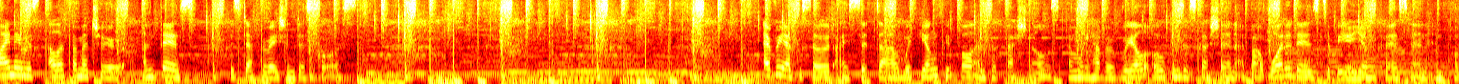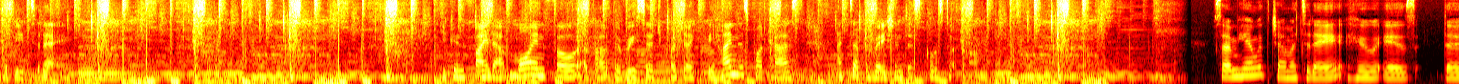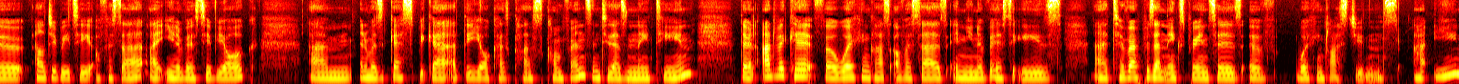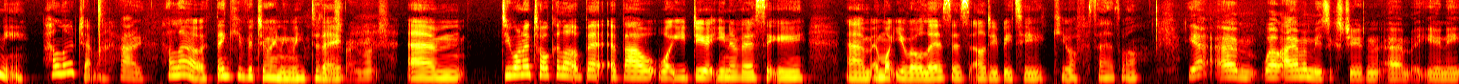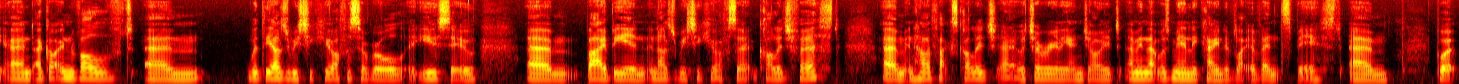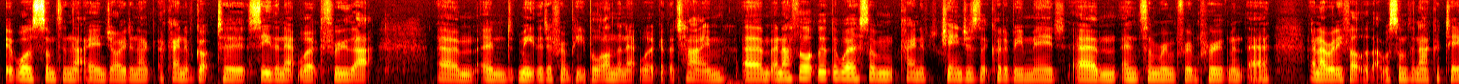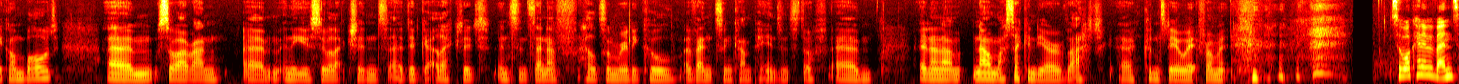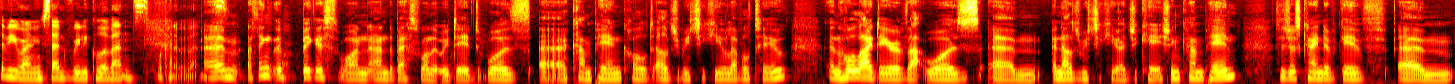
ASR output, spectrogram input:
My name is Ella Fematru, and this is Deprivation Discourse. Every episode, I sit down with young people and professionals, and we have a real open discussion about what it is to be a young person in poverty today. You can find out more info about the research project behind this podcast at deprivationdiscourse.com. So I'm here with Gemma today, who is the LGBT officer at University of York. Um, and was a guest speaker at the York Has Class conference in 2018. They're an advocate for working class officers in universities uh, to represent the experiences of working class students at uni. Hello, Gemma. Hi. Hello. Thank you for joining me today. Thanks very much. Um, do you want to talk a little bit about what you do at university um, and what your role is as LGBTQ officer as well? Yeah, um, well, I am a music student um, at uni and I got involved um, with the LGBTQ officer role at YUSU um, by being an LGBTQ officer at college first um, in Halifax College, uh, which I really enjoyed. I mean, that was mainly kind of like events based, but it was something that I enjoyed and I, I kind of got to see the network through that. Um, and meet the different people on the network at the time. Um, and I thought that there were some kind of changes that could have been made um, and some room for improvement there. And I really felt that that was something I could take on board. Um, so I ran um, in the YUSU elections. I did get elected, and since then I've held some really cool events and campaigns and stuff. Um, and I'm now in my second year of that. Uh, couldn't stay away from it. So, what kind of events have you run? You said really cool events. What kind of events? Um, I think the biggest one and the best one that we did was a campaign called LGBTQ Level 2. And the whole idea of that was um, an LGBTQ education campaign to just kind of give um,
